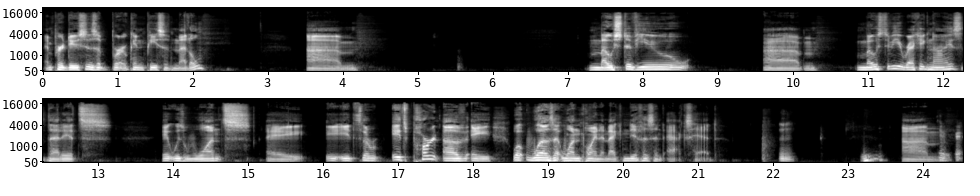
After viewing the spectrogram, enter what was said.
and produces a broken piece of metal. Um most of you um most of you recognize that it's it was once a it's the it's part of a what was at one point a magnificent axe head. Um Okay.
